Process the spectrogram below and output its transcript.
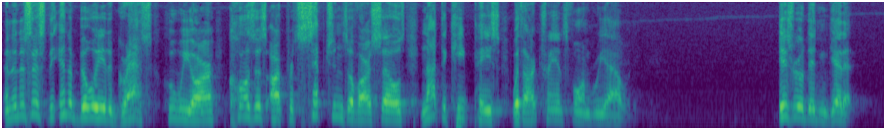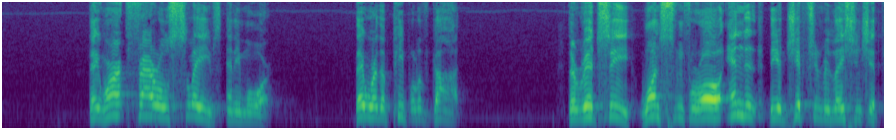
And it is this the inability to grasp who we are causes our perceptions of ourselves not to keep pace with our transformed reality. Israel didn't get it. They weren't Pharaoh's slaves anymore, they were the people of God. The Red Sea, once and for all, ended the Egyptian relationship,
